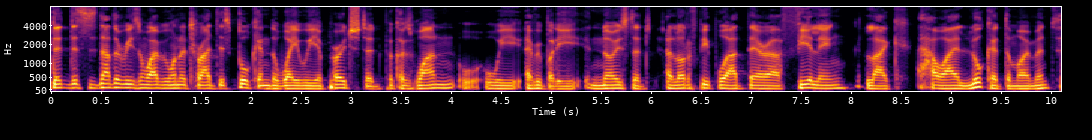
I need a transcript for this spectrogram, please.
th- this is another reason why we wanted to write this book and the way we approached it because one we everybody knows that a lot of people out there are feeling like how i look at the moment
